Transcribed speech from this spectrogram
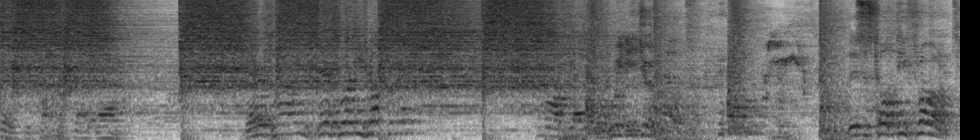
crazy couples out there. There's one, there's one, he's up for it. Come on, Glenn, we need your help. this is called Dethroned.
